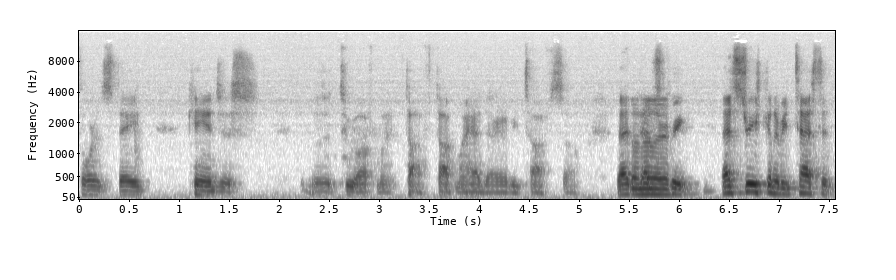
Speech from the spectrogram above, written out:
Florida State, Kansas. Those are two off my top top of my head. that are going to be tough. So that, that streak that streak's going to be tested.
